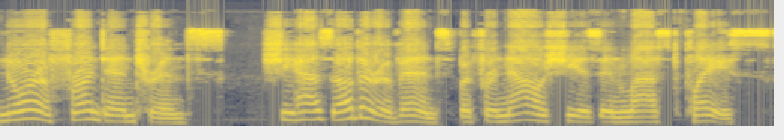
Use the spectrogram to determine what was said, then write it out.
Nor a front entrance. She has other events but for now she is in last place.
